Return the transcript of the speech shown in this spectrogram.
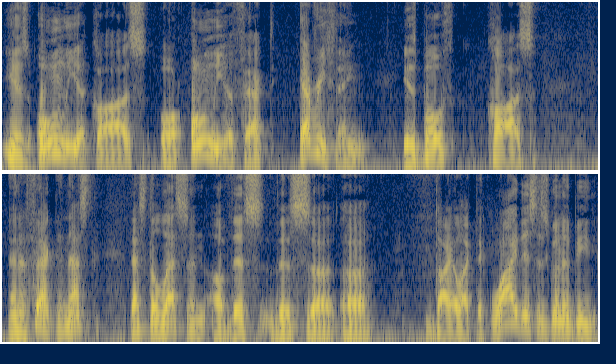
is only a cause or only effect. Everything is both cause and effect, and that's that's the lesson of this this uh, uh, dialectic. Why this is going to be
